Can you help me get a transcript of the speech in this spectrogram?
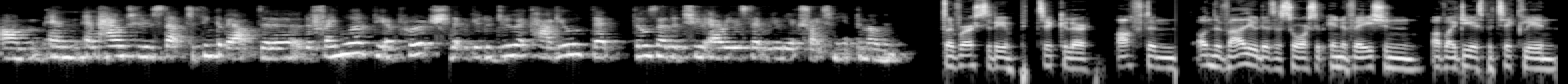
um, and and how to start to think about the the framework, the approach that we're going to do at Cargill. That those are the two areas that really excites me at the moment. Diversity, in particular, often undervalued as a source of innovation of ideas, particularly in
